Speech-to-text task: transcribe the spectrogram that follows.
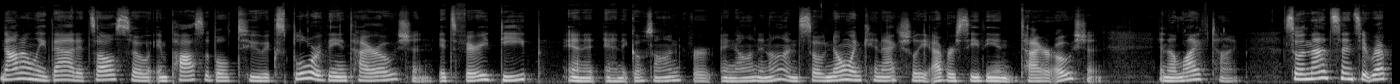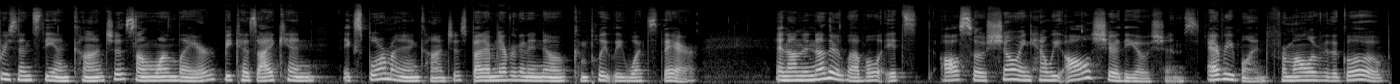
Not only that, it's also impossible to explore the entire ocean. It's very deep and it, and it goes on for and on and on. So no one can actually ever see the entire ocean in a lifetime. So in that sense, it represents the unconscious on one layer because I can explore my unconscious, but I'm never going to know completely what's there. And on another level, it's also showing how we all share the oceans. Everyone from all over the globe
